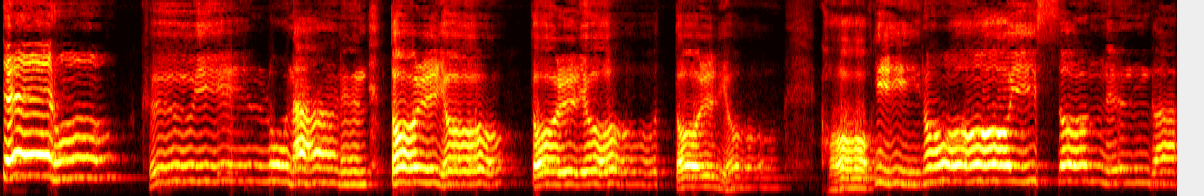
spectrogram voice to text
때로 그 일로 나는 떨려 떨려 떨려. 거기 너 있었는가?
